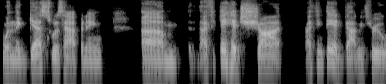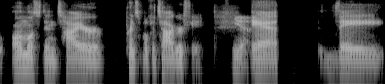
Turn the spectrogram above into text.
when the guest was happening um i think they had shot i think they had gotten through almost entire principal photography. Yeah. And they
